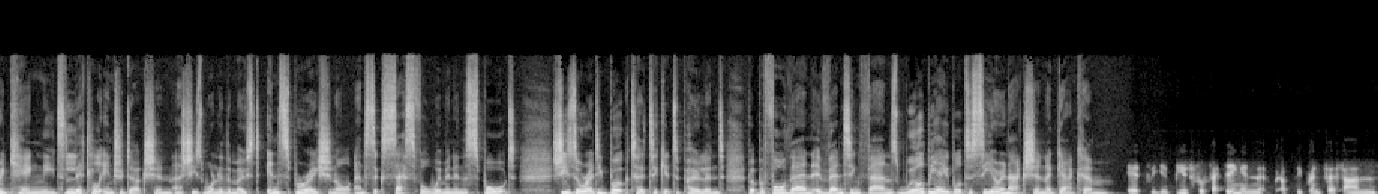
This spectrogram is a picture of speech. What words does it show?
Mary King needs little introduction as she's one of the most inspirational and successful women in the sport. She's already booked her ticket to Poland, but before then, eventing fans will be able to see her in action at Gatcombe. It's a beautiful setting in the Princess Anne's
